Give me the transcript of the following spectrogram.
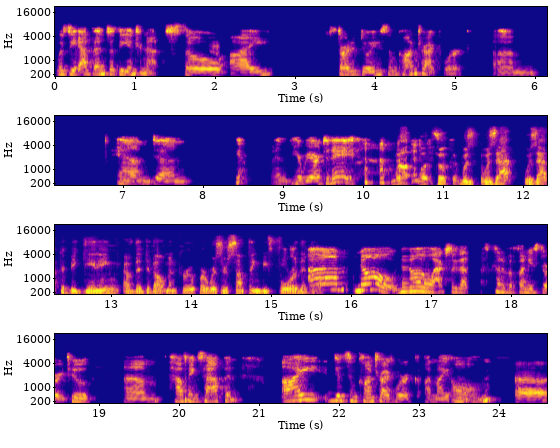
was the advent of the internet. So I started doing some contract work. Um, and, um, yeah, and here we are today. well, well, so was was that was that the beginning of the development group, or was there something before the? Um, no, no, actually that's kind of a funny story too. Um, how things happen. I did some contract work on my own. Uh,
